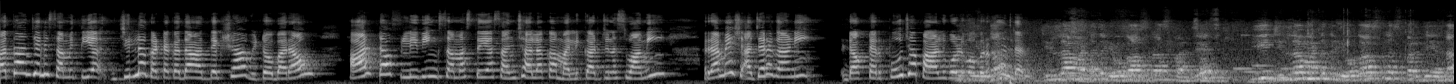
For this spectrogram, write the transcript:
ಪತಾಂಜಲಿ ಸಮಿತಿಯ ಜಿಲ್ಲಾ ಘಟಕದ ಅಧ್ಯಕ್ಷ ವಿಠೋಬರಾವ್ ಆರ್ಟ್ ಆಫ್ ಲಿವಿಂಗ್ ಸಂಸ್ಥೆಯ ಸಂಚಾಲಕ ಮಲ್ಲಿಕಾರ್ಜುನ ಸ್ವಾಮಿ, ರಮೇಶ್ ಅಜರಗಾಣಿ ಡಾಕ್ಟರ್ ಪೂಜಾ ಪಾಲ್ಗೊಳ್ಳುವವರು ಬಂದರು. ಜಿಲ್ಲಾ ಮಟ್ಟದ ಯೋಗಾಸನ ಸ್ಪರ್ಧೆ, ಈ ಜಿಲ್ಲಾ ಮಟ್ಟದ ಯೋಗಾಸನ ಸ್ಪರ್ಧೆಯನ್ನ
